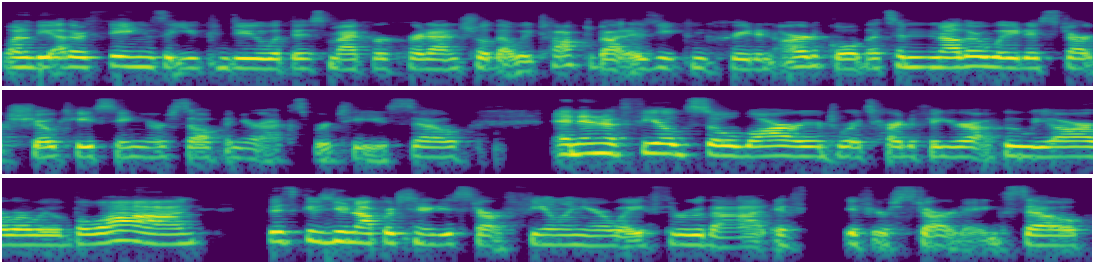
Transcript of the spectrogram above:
one of the other things that you can do with this micro credential that we talked about is you can create an article. That's another way to start showcasing yourself and your expertise. So and in a field so large where it's hard to figure out who we are where we belong this gives you an opportunity to start feeling your way through that if if you're starting. So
